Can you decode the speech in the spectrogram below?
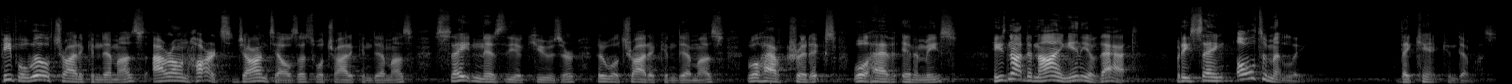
people will try to condemn us. Our own hearts, John tells us, will try to condemn us. Satan is the accuser who will try to condemn us. We'll have critics, we'll have enemies. He's not denying any of that, but he's saying ultimately, they can't condemn us.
